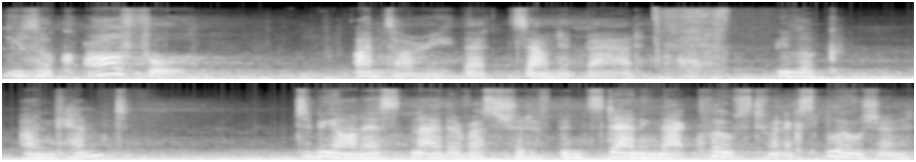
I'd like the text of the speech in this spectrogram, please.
You look awful. I'm sorry, that sounded bad. You look unkempt? To be honest, neither of us should have been standing that close to an explosion.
